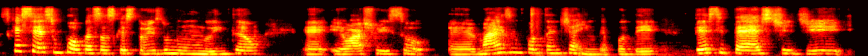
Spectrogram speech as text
esquecesse um pouco essas questões do mundo. Então, é, eu acho isso é, mais importante ainda, poder ter esse teste de,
